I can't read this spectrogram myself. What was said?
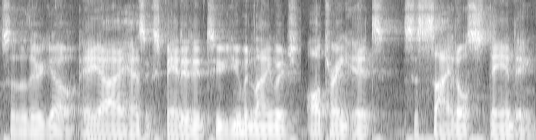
So there you go. AI has expanded into human language, altering its societal standing.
